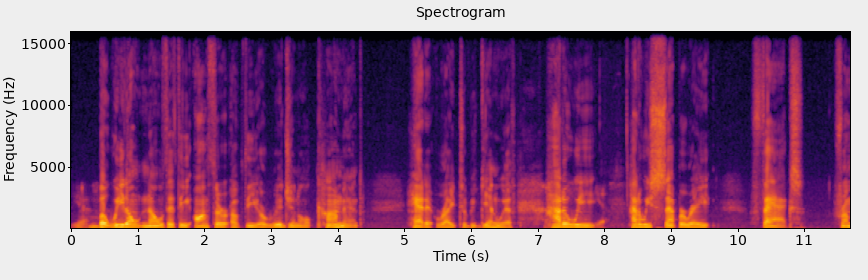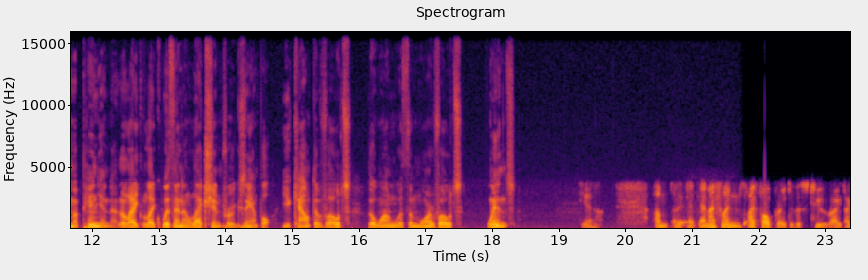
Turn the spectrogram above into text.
Yeah. But we don't know that the author of the original comment had it right to begin with. How do we yeah. how do we separate facts from opinion? Like like with an election, for mm-hmm. example, you count the votes, the one with the more votes wins. Yeah. Um, and I find I fall prey to this too, right? I,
